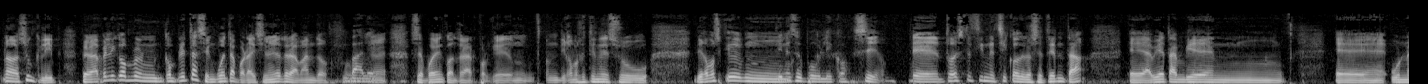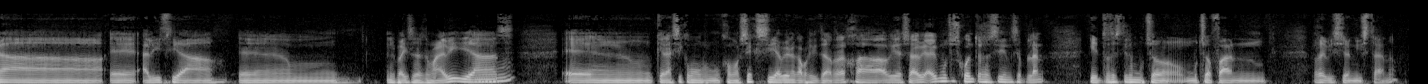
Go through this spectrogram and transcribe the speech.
No, es un clip. Pero la peli com- completa se encuentra por ahí, si no yo te la mando. Vale. Eh, se puede encontrar, porque mm, digamos que tiene su... Digamos que... mm, Tiene su público. Sí. Eh, todo este cine chico de los 70 eh, había también eh, una eh, Alicia eh, en el País de las Maravillas. Eh, que era así como, como sexy, había una capacita roja, había, o sea, había- hay muchos cuentos así en ese plan, y entonces tiene mucho, mucho fan revisionista, ¿no?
